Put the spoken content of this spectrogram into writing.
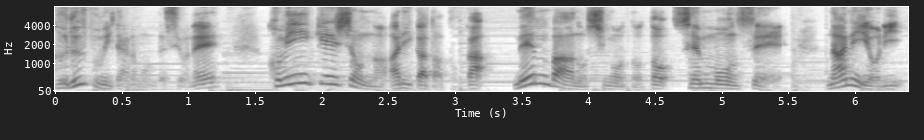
グループみたいなもんですよね。コミュニケーションのあり方とかメンバーの仕事と専門性何より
